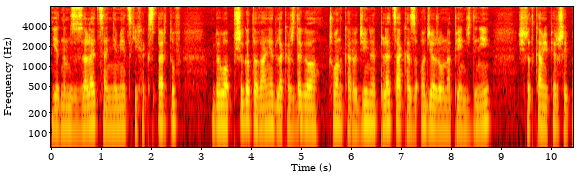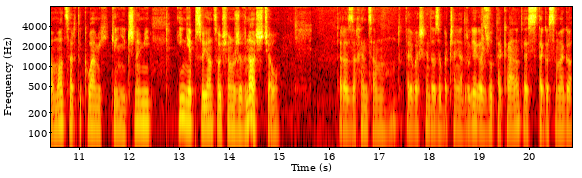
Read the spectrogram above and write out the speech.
jednym z zaleceń niemieckich ekspertów było przygotowanie dla każdego członka rodziny plecaka z odzieżą na 5 dni, środkami pierwszej pomocy, artykułami higienicznymi i niepsującą się żywnością. Teraz zachęcam tutaj właśnie do zobaczenia drugiego zrzutu ekranu, to jest z tego samego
